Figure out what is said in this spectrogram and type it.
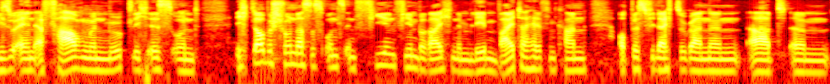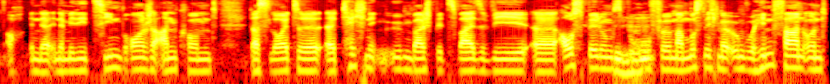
visuellen Erfahrungen möglich ist. Und ich glaube schon, dass es uns in vielen, vielen Bereichen im Leben weiterhelfen kann. Ob es vielleicht sogar eine Art ähm, auch in der, in der Medizinbranche ankommt, dass Leute äh, Techniken üben, beispielsweise wie äh, Ausbildungsberufe. Mhm. Man muss nicht mehr irgendwo hinfahren und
